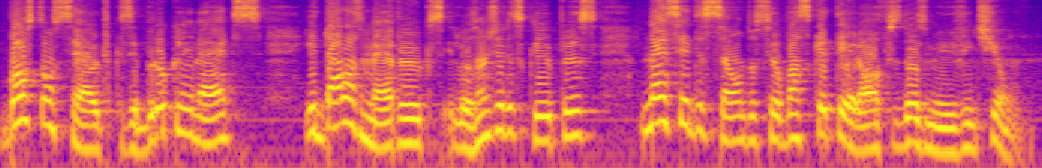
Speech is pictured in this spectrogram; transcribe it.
Boston Celtics e Brooklyn Nets e Dallas Mavericks e Los Angeles Clippers nessa edição do seu Basqueteiro Office 2021.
